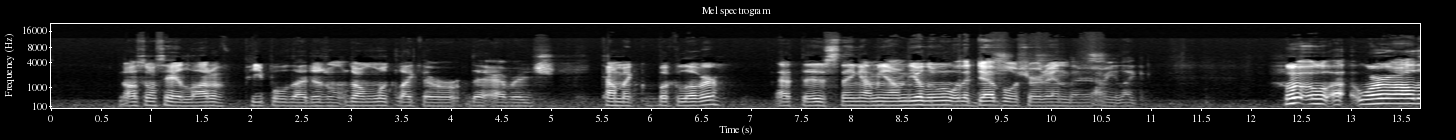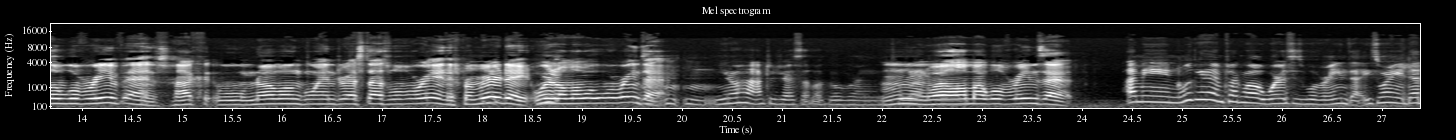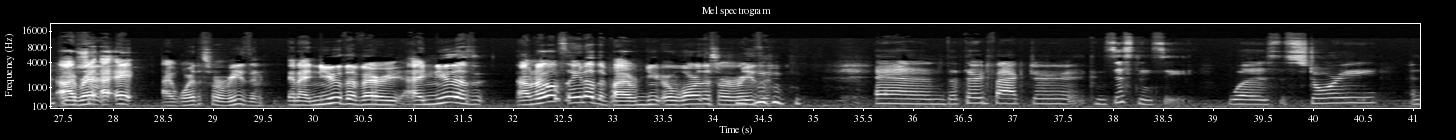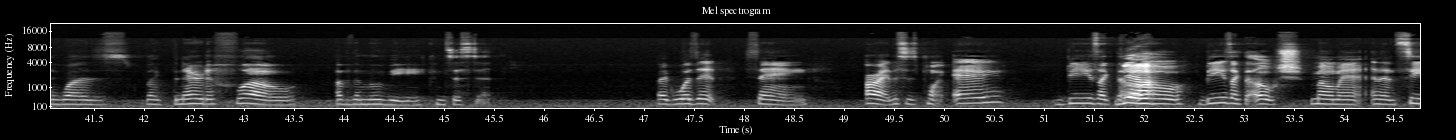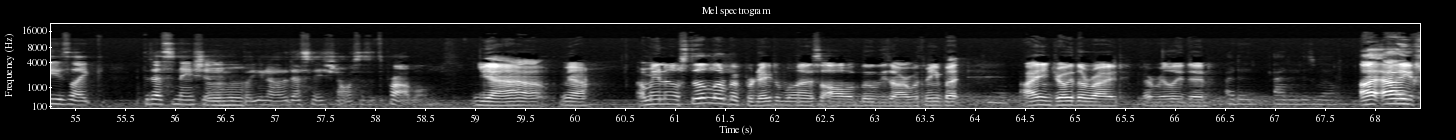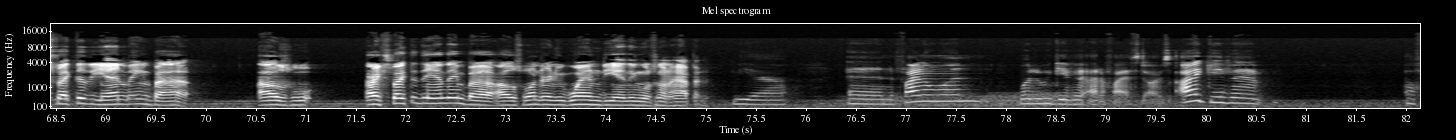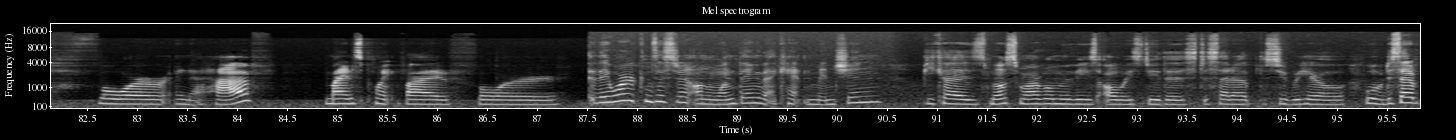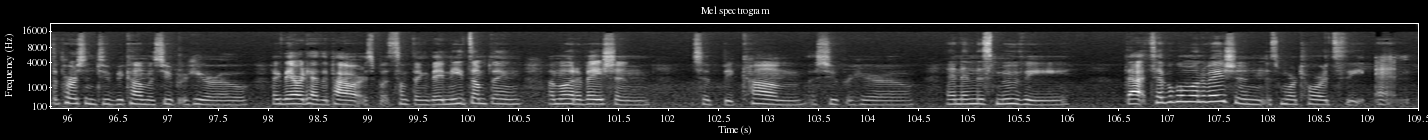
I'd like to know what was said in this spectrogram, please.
I was gonna say a lot of people that doesn't don't look like they're the average comic book lover at this thing. I mean, I'm the only one with a Deadpool shirt in there. I mean, like, Uh, where are all the Wolverine fans? How no one went dressed as Wolverine? It's premiere date. Where's mm. all my Wolverines at? Mm-mm. You don't have to dress up like Wolverine. Mm, where all my Wolverines at? I mean, look at him talking about where's his Wolverines at. He's wearing a Deadpool I read. shirt. I, I I wore this for a reason, and I knew the very. I knew this. I'm not gonna say nothing, but I, knew, I wore this for a reason. and the third factor, consistency, was the story and was like the narrative flow of the movie consistent? Like, was it saying, all right, this is point A, B is like the Yeah. O, B is like the oh sh moment, and then C is like the destination, Mhm. but you know, the destination always has its problem. Yeah, yeah. I mean, it was still a little bit predictable, as all movies are with me, but I enjoyed the ride. I really did. I did. I did as well. I, I expected the ending, but I was I expected the ending, but I was wondering when the ending was going to happen. Yeah. And the final one, what did we give it out of five stars? I give it a four and a half, minus 0.5 for. They were consistent on one thing that I can't mention because most Marvel movies always do this to set up the superhero, well, to set up the person to become a superhero. Like they already have the powers, but something they need something, a motivation to become a superhero. And in this movie, that typical motivation is more towards the end.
